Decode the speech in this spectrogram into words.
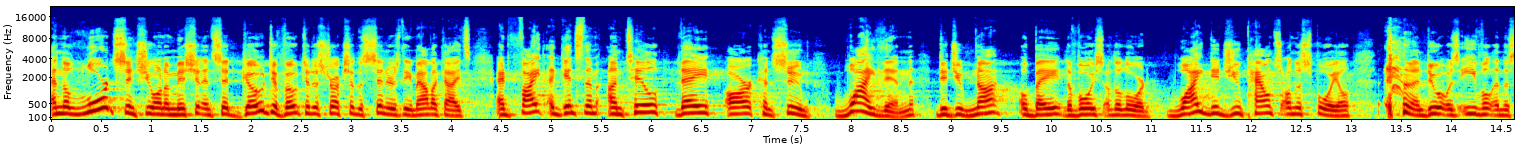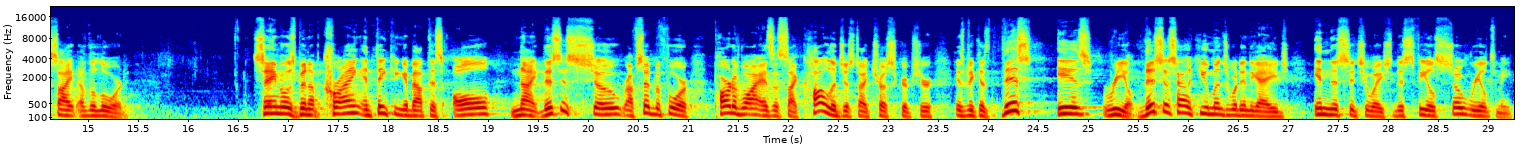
And the Lord sent you on a mission and said, Go devote to destruction the sinners, the Amalekites, and fight against them until they are consumed. Why then did you not obey the voice of the Lord? Why did you pounce on the spoil and do what was evil in the sight of the Lord? Samuel has been up crying and thinking about this all night. This is so, I've said before, part of why, as a psychologist, I trust Scripture is because this is real. This is how humans would engage in this situation. This feels so real to me.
